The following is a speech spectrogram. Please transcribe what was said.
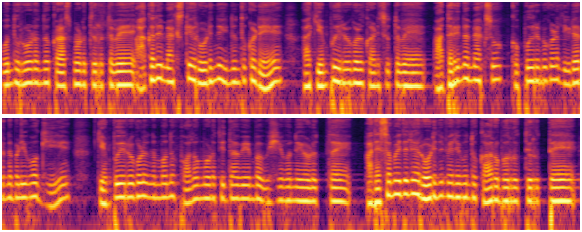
ಒಂದು ರೋಡ್ ಅನ್ನು ಕ್ರಾಸ್ ಮಾಡುತ್ತಿರುತ್ತವೆ. ಆಗಲೇ ಮ್ಯಾಕ್ಸ್ಗೆ ರೋಡಿನ ಇನ್ನೊಂದು ಕಡೆ ಆ ಕೆಂಪು ಇರುವೆಗಳು ಕಾಣಿಸುತ್ತವೆ. ಆದ್ದರಿಂದ ಮ್ಯಾಕ್ಸ್ ಕಪ್ಪು ಇರುವೆಗಳ ಲೀಡರ್ನ ಬಳಿ ಹೋಗಿ ಕೆಂಪು ಇರುವೆಗಳು ನಮ್ಮನ್ನು ಫಾಲೋ ಮಾಡುತ್ತಿದ್ದಾವೆ ಎಂಬ ವಿಷಯವನ್ನು ಹೇಳುತ್ತೆ. ಅದೇ ಸಮಯದಲ್ಲಿ ರೋಡಿನ ಮೇಲೆ ಒಂದು ಕಾರು ಬರುತ್ತಿರುತ್ತೆ.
